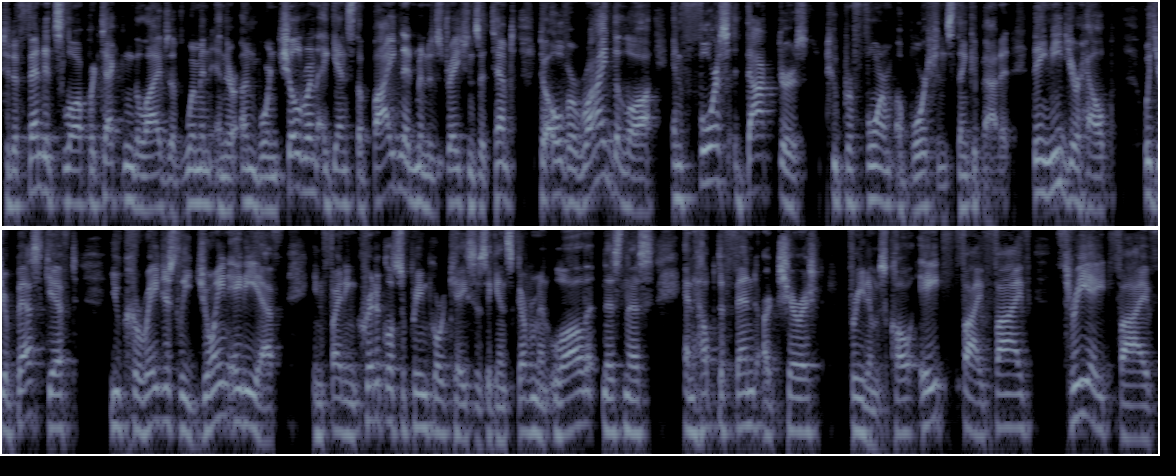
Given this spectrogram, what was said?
to defend its law protecting the lives of women and their unborn children against the Biden administration's attempt to override the law and force doctors to perform abortions. Think about it. They need your help. With your best gift, you courageously join ADF in fighting critical Supreme Court cases against government lawlessness and help defend our cherished freedoms. Call 855 385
